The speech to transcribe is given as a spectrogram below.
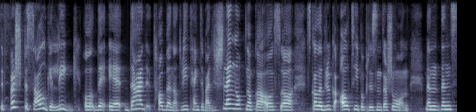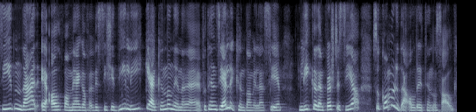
det første salget ligger, og det er der tabben at vi tenkte bare slenge opp noe, og så skal jeg bruke all tid på presentasjonen. Men den siden der er alfa og mega, for hvis ikke de liker kundene dine, potensielle kundene, vil jeg si, liker den første sida, så kommer du deg aldri til noe salg.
